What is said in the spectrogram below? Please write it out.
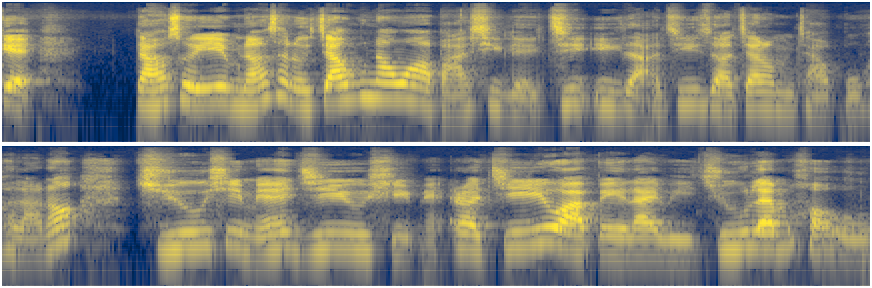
ကဲဒါဆိုရင်နောက်ဆက်လို့ကြောက်ခုနောက်ကဘာရှိလဲ G E လား G ဆိုတာကြားတော့မချဘူးဟုတ်လားနော် G U ရှိမယ် G U ရှိမယ်အဲ့တော့ G U ကပေးလိုက်ပြီ G U လည်းမဟုတ်ဘူး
